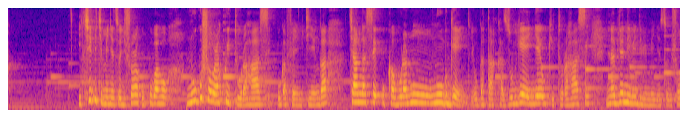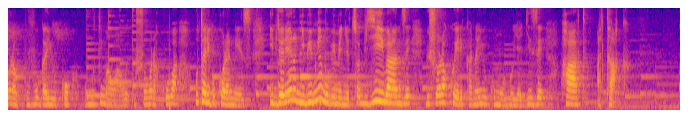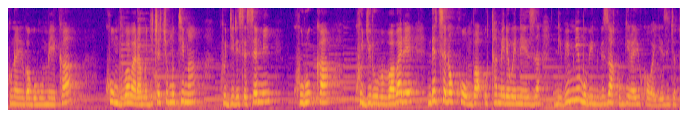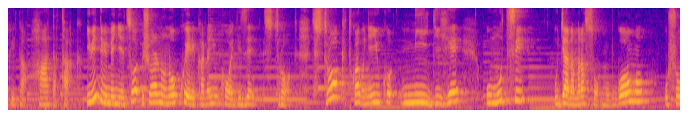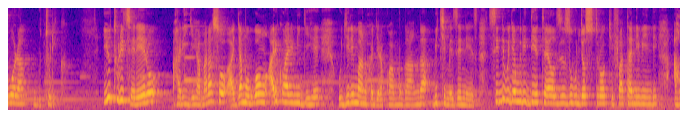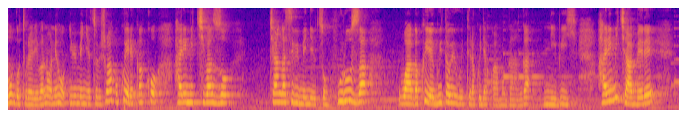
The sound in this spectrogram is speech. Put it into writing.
Ikindi kimenyetso gishobora kukubaho ni uko ushobora kwitura hasi ugafentinga cyangwa se ukabura n'ubwenge ugatakaza ubwenge ukitura hasi na byo ni ibindi bimenyetso bishobora kuvuga yuko umutima wawe ushobora kuba utari gukora neza. Ibyo rero ni bimwe mu bimenyetso by'ibanze bishobora kwerekana yuko umuntu yagize hati ataka kunanirwa guhumeka kumva ubabara mu gice cy'umutima kugira isesemi kuruka kugira ububabare ndetse no kumva utamerewe neza ni bimwe mu bintu bizakubwira yuko wagize icyo twita hati ataka ibindi bimenyetso bishobora noneho kwerekana yuko wagize stroke. Stroke twabonye yuko ni igihe umutsi ujyana amaraso mu bwonko ushobora guturika. Iyo uturitse rero hari igihe amaraso ajya mu bwonko ariko hari n'igihe ugira imana ukagera kwa muganga bikimeze neza. Sindi bujye muri details z'uburyo stroke ifata n'ibindi ahubwo turareba noneho ibimenyetso bishobora kukwereka ko harimo ikibazo cyangwa se ibimenyetso mpuruza wagakwiriye guhita wihutira kujya kwa muganga ni ibihe harimo icya mbere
